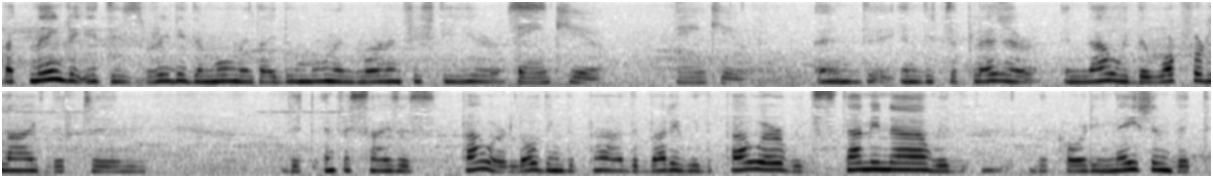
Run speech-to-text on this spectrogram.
but mainly it is really the movement. I do movement more than 50 years Thank you. Thank you. and and it's a pleasure. And now with the Walk for Life that um, that emphasizes power, loading the pa- the body with power, with stamina, with the coordination that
